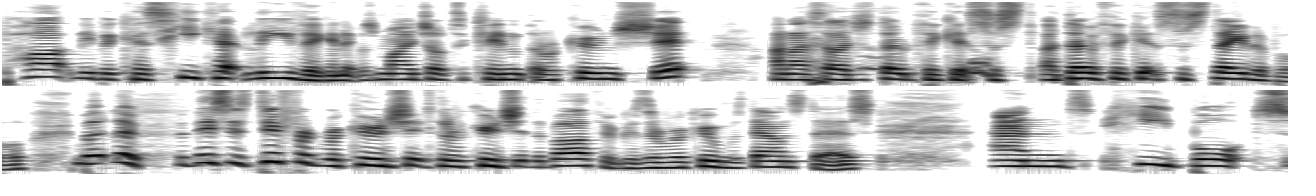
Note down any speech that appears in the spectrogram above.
partly because he kept leaving, and it was my job to clean up the raccoon's shit. And I said, I just don't think it's I don't think it's sustainable. But no, but this is different raccoon shit to the raccoon shit in the bathroom because the raccoon was downstairs, and he bought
